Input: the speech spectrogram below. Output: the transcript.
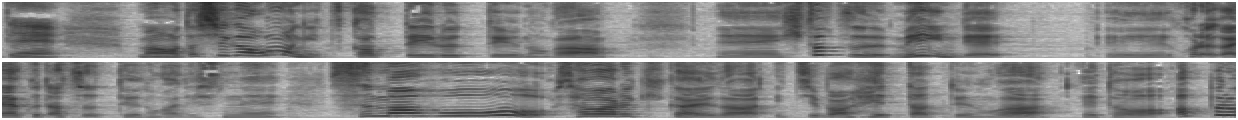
でまあ私が主に使っているっていうのが、えー、一つメインでえー、これが役立つっていうのがですねスマホを触る機会が一番減ったっていうのが、えーと、と Apple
